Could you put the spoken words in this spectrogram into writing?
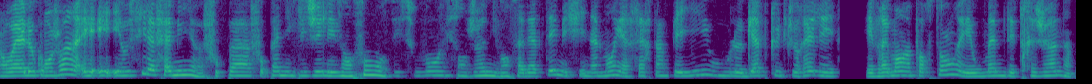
Ouais, le conjoint et, aussi la famille. Faut pas, faut pas négliger les enfants. On se dit souvent, ils sont jeunes, ils vont s'adapter, mais finalement, il y a certains pays où le gap culturel est, est vraiment important et où même des très jeunes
